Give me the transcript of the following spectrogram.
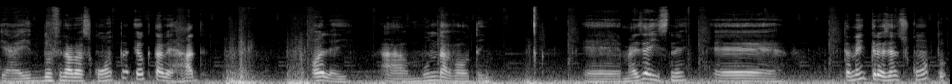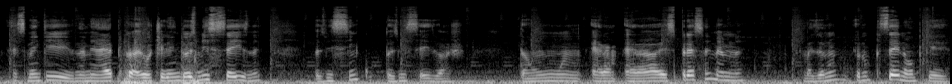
E aí, no final das contas, eu que tava errado. Olha aí, o mundo dá volta, hein? É, mas é isso, né? É, também 300 conto, se bem que na minha época eu tirei em 2006, né? 2005, 2006 eu acho. Então era, era preço aí mesmo, né? Mas eu não, eu não precisei não, porque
